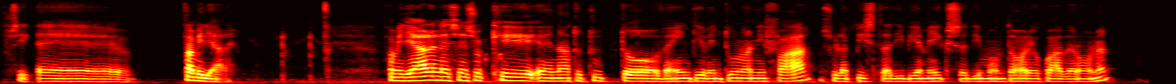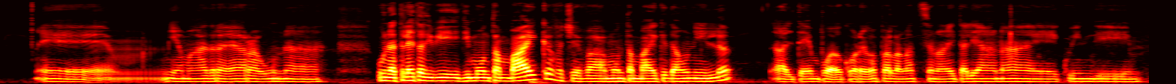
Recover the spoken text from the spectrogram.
sì, è familiare. Familiare nel senso che è nato tutto 20 e 21 anni fa sulla pista di BMX di Montorio qua a Verona e mia madre era una, un atleta di, di mountain bike, faceva mountain bike downhill, al tempo correva per la nazionale italiana e quindi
